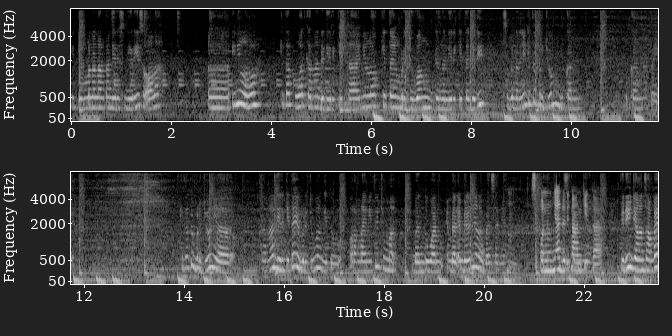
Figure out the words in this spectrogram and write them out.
Gitu menenangkan diri sendiri seolah eh, ini loh kita kuat karena ada diri kita ini loh kita yang berjuang dengan diri kita. Jadi sebenarnya kita berjuang bukan bukan apa ya kita tuh berjuang ya karena diri kita ya berjuang gitu. Orang lain itu cuma bantuan embel-embelnya lah bahasanya. Hmm. sepenuhnya ada di tangan Sepenuhnya. kita. Jadi jangan sampai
